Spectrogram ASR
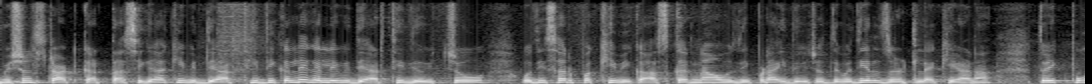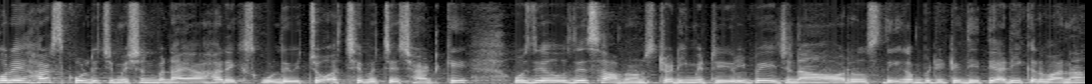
ਮਿਸ਼ਨ ਸਟਾਰਟ ਕਰਤਾ ਸੀਗਾ ਕਿ ਵਿਦਿਆਰਥੀ ਦੀ ਇਕੱਲੇ ਇਕੱਲੇ ਵਿਦਿਆਰਥੀ ਦੇ ਵਿੱਚੋਂ ਉਹਦੀ ਸਰਪੱਖੀ ਵਿਕਾਸ ਕਰਨਾ, ਉਹਦੀ ਪੜ੍ਹਾਈ ਦੇ ਵਿੱਚ ਉਹਦੇ ਵਧੀਆ ਰਿਜ਼ਲਟ ਲੈ ਕੇ ਆਣਾ। ਤੇ ਇੱਕ ਪੂਰੇ ਹਰ ਸਕੂਲ ਵਿੱਚ ਮਿਸ਼ਨ ਬਣਾਇਆ, ਹਰ ਇੱਕ ਸਕੂਲ ਦੇ ਵਿੱਚੋਂ ਅੱਛੇ ਬੱਚੇ ਛਾਂਟ ਕੇ ਉਸਦੇ ਉਸਦੇ ਹਿਸਾਬ ਨਾਲ ਸਟੱਡੀ ਮਟੀਰੀਅਲ ਭੇਜਣਾ ਔਰ ਉਸ ਦੀ ਕੰਪੀਟੀਟਿਵ ਦੀ ਤਿਆਰੀ ਕਰਵਾਉਣਾ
